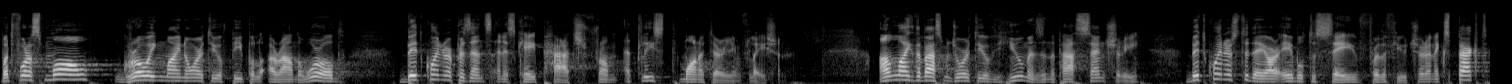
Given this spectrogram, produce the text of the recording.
But for a small, growing minority of people around the world, Bitcoin represents an escape hatch from at least monetary inflation. Unlike the vast majority of humans in the past century, Bitcoiners today are able to save for the future and expect,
